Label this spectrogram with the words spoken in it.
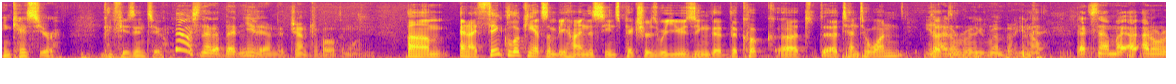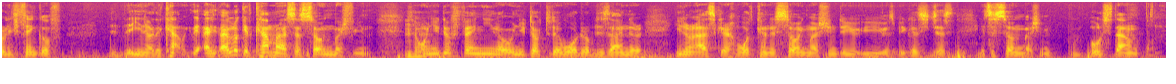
in case you're confusing the two. That was not a bad neither, the John Travolta movie. Um, and I think looking at some behind the scenes pictures, we're using the, the Cooke uh, t- uh, 10 to 1. You know, I don't really remember. You know, Okay. that's not my. I, I don't really think of. The, the- you know, the cam- I, I look at camera as a sewing machine. So Mhm. when you do thing, you know, when you talk to the wardrobe designer, you don't ask her what kind of sewing machine do you, you use because it's just it's a sewing machine. Pulls down.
